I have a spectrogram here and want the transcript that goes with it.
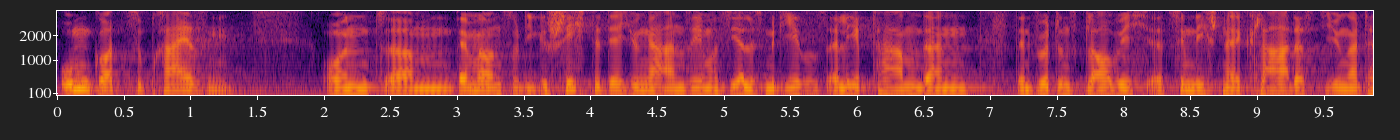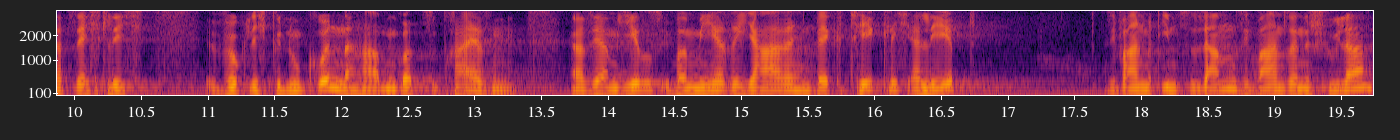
um Gott zu preisen. Und ähm, wenn wir uns so die Geschichte der Jünger ansehen, was sie alles mit Jesus erlebt haben, dann, dann wird uns, glaube ich, äh, ziemlich schnell klar, dass die Jünger tatsächlich wirklich genug Gründe haben, Gott zu preisen. Ja, sie haben Jesus über mehrere Jahre hinweg täglich erlebt. Sie waren mit ihm zusammen, sie waren seine Schüler.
